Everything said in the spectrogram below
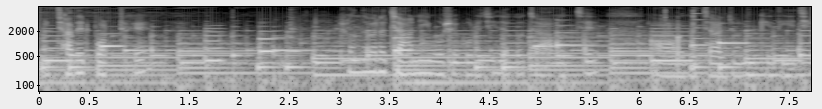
মানে ছাদের পর থেকে। সন্ধ্যাবেলা চা নিয়ে বসে পড়েছি, দেখো চা হচ্ছে। আর ওদের চারজনকে দিয়েছি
